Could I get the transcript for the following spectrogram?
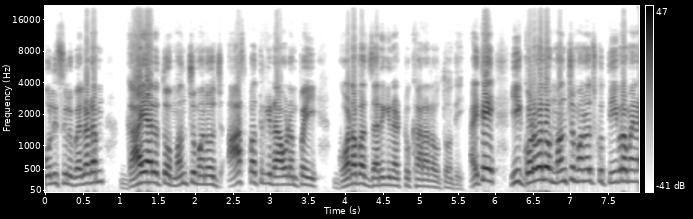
పోలీసులు వెళ్ళడం గాయాలతో మంచు మనోజ్ ఆసుపత్రికి రావడంపై గొడవ జరిగినట్టు ఖరారవుతోంది. అయితే ఈ గొడవలో మంచు మనోజ్కు తీవ్రమైన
